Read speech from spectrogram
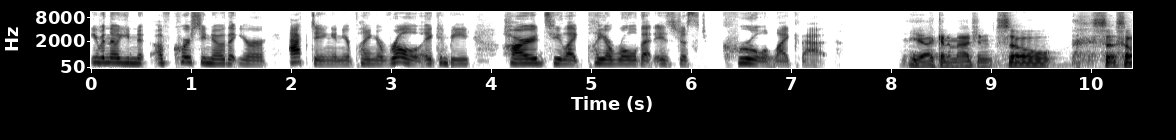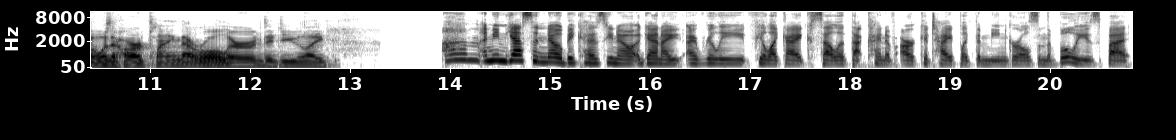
even though you, kn- of course, you know that you're acting and you're playing a role, it can be hard to like play a role that is just cruel like that. Yeah, I can imagine. So, so, so was it hard playing that role, or did you like? Um, I mean, yes and no, because you know, again, I I really feel like I excel at that kind of archetype, like the mean girls and the bullies. But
